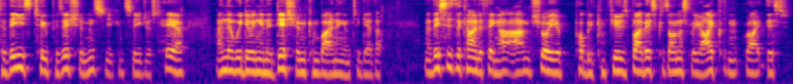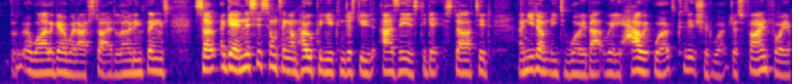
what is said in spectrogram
to these two positions, you can see just here, and then we're doing an addition combining them together. Now this is the kind of thing, I, am sure you're probably confused by this because honestly I couldn't write this a while ago when I started learning things. So again, this is something I'm hoping you can just use as is to get you started and you don't need to worry about really how it works because it should work just fine for you.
